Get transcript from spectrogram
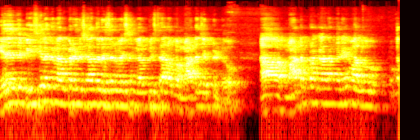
ఏదైతే బీసీలకు నలభై రెండు శాతం రిజర్వేషన్ కల్పిస్తారో ఒక మాట చెప్పిండో ఆ మాట ప్రకారంగానే వాళ్ళు ఒక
